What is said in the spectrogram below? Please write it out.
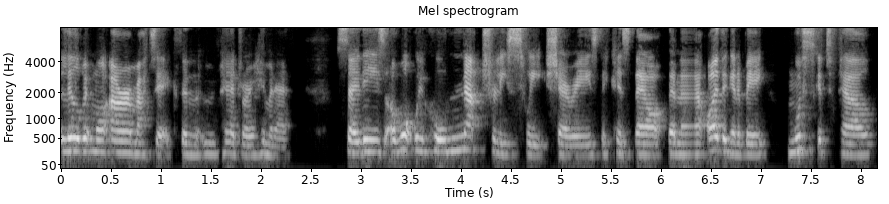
a little bit more aromatic than Pedro Ximenez. So these are what we call naturally sweet sherries because they are they're either going to be Muscatel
